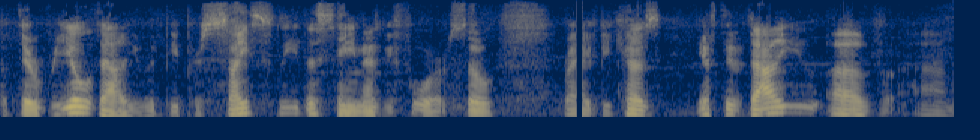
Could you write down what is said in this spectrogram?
but their real value would be precisely the same as before. So, right, because if the value of um,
